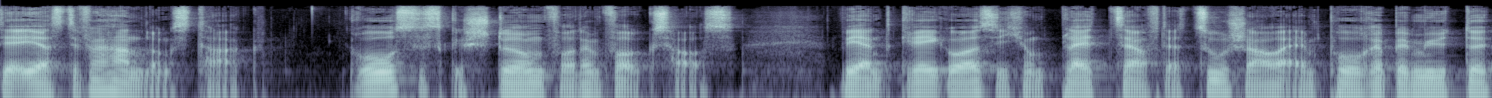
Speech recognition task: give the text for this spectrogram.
Der erste Verhandlungstag. Großes Gestürm vor dem Volkshaus. Während Gregor sich um Plätze auf der Zuschauerempore bemühte,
